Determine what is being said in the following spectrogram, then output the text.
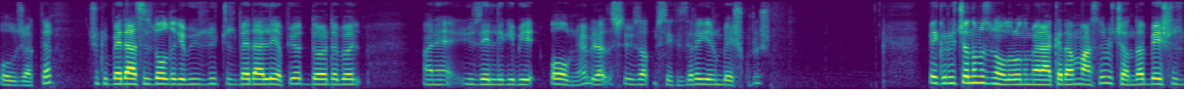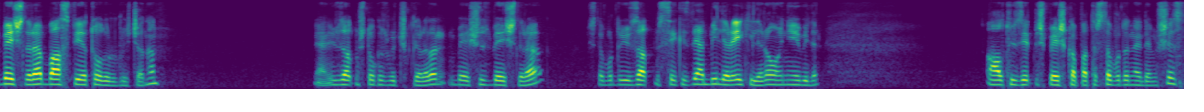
olacaktır. Çünkü bedelsiz olduğu gibi %300 bedelli yapıyor. 4'e böl hani 150 gibi olmuyor. Biraz işte 168 lira 25 kuruş. Peki Rüçhan'ımız ne olur onu merak eden varsa Rüçhan'da 505 lira bas fiyatı olur Rüçhan'ın. Yani 169,5 liradan 505 lira. İşte burada 168 yani 1 lira 2 lira oynayabilir. 675 kapatırsa burada ne demişiz?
